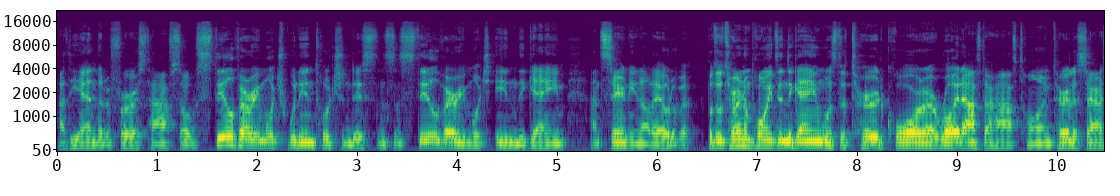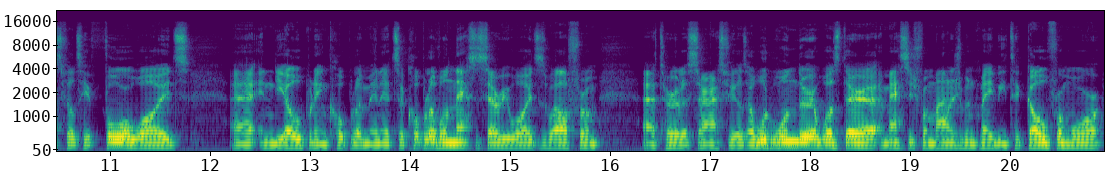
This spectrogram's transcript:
at the end of the first half, so still very much within touch and distance and still very much in the game and certainly not out of it. But the turning point in the game was the third quarter, right after half time. Thurles Sarsfields hit four wides uh, in the opening couple of minutes, a couple of unnecessary wides as well from uh, Thurles Sarsfields. I would wonder, was there a message from management maybe to go for more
